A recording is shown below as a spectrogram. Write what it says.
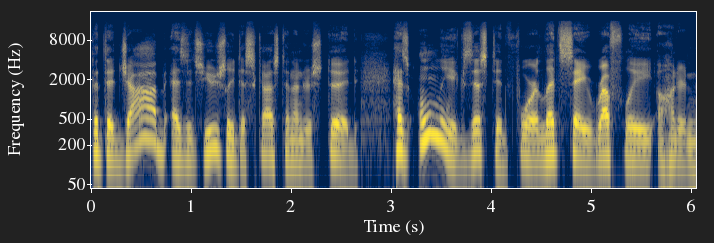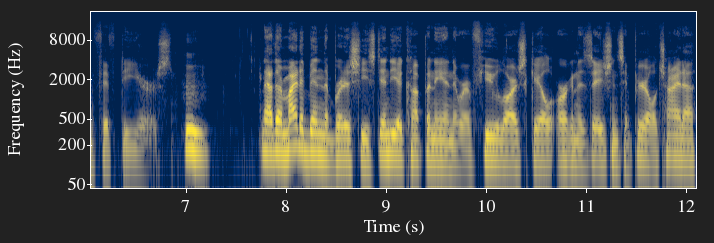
that the job, as it's usually discussed and understood, has only existed for, let's say, roughly 150 years. Hmm. Now there might have been the British East India Company, and there were a few large-scale organizations, Imperial China,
